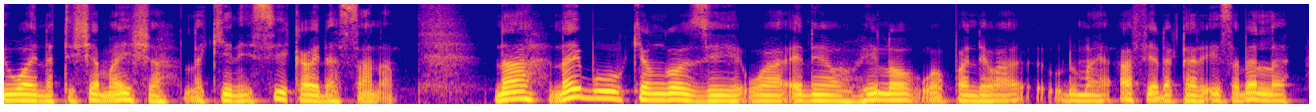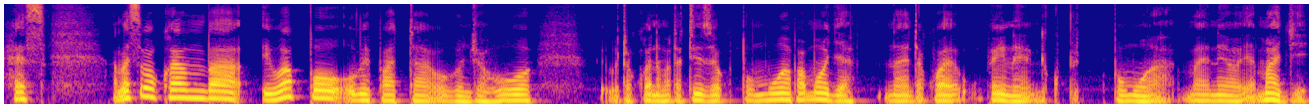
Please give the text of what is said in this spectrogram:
huwa inatishia maisha, lakini si kawaida sana. Na naibu kiongozi wa eneo hilo wa upande wa huduma ya afya Daktari Isabel Hess amesema kwamba iwapo umepata ugonjwa huo utakuwa na matatizo ya kupumua pamoja na itakuwa pengine kupumua maeneo ya maji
